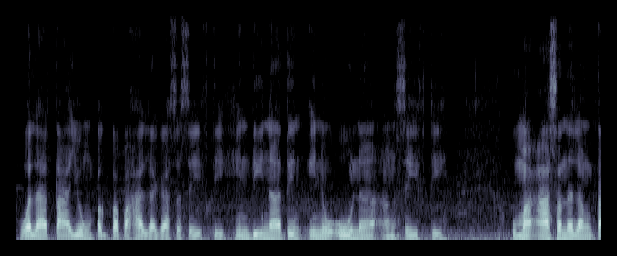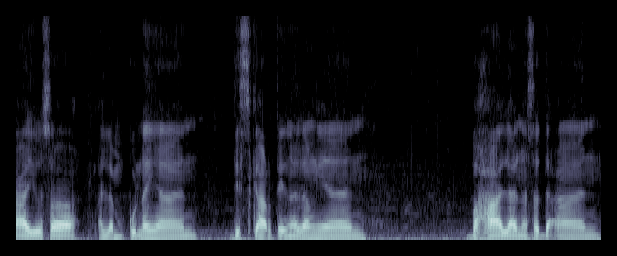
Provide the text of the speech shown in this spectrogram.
wala tayong pagpapahalaga sa safety. Hindi natin inuuna ang safety. Umaasa na lang tayo sa alam ko na yan, diskarte na lang yan, bahala na sa daan.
